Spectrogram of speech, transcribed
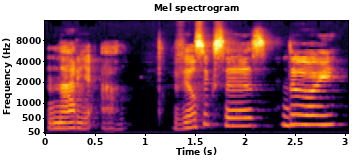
naar je aan. Veel succes. Doei!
